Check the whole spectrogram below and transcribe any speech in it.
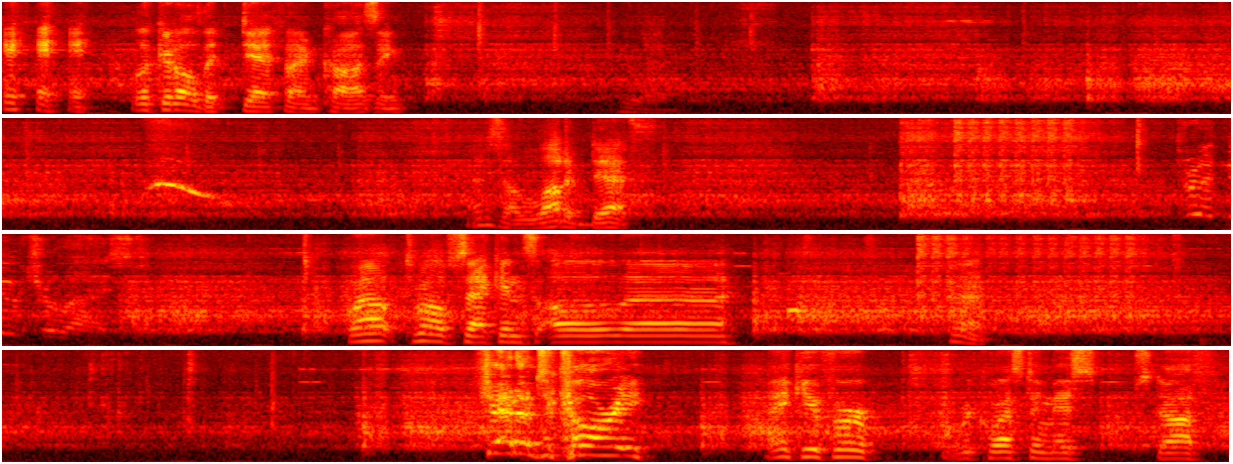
Look at all the death I'm causing. That is a lot of death. Threat neutralized. Well, 12 seconds. I'll, uh. Huh. Shout out to Corey! Thank you for requesting this stuff.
